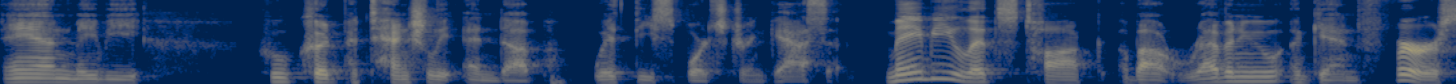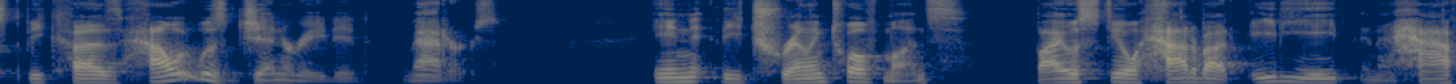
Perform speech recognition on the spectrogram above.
and maybe who could potentially end up with the sports drink asset. Maybe let's talk about revenue again first because how it was generated matters. In the trailing 12 months, BioSteel had about 88.5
